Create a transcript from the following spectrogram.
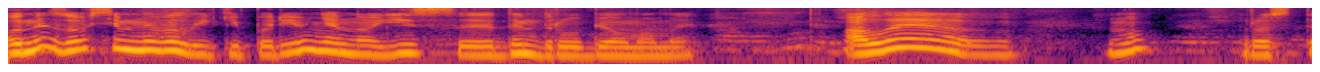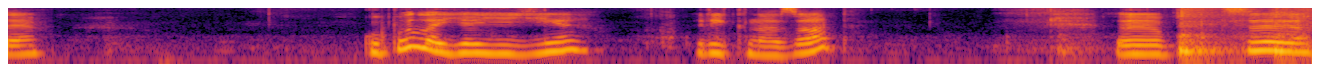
Вони зовсім невеликі порівняно із е, дендробіумами. Але ну, росте. Купила я її рік назад. Е, Це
